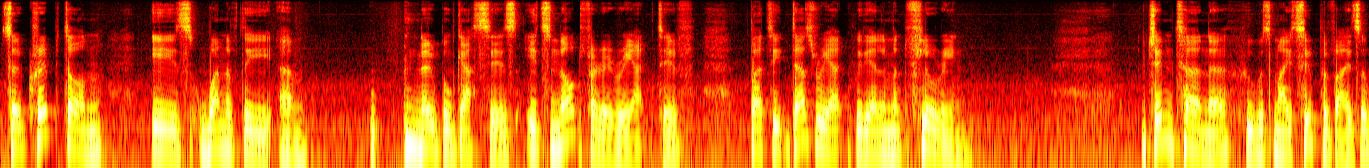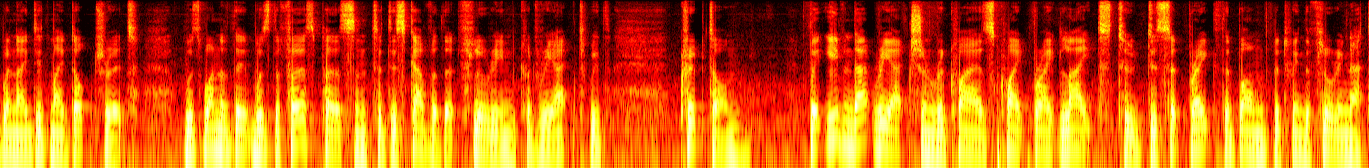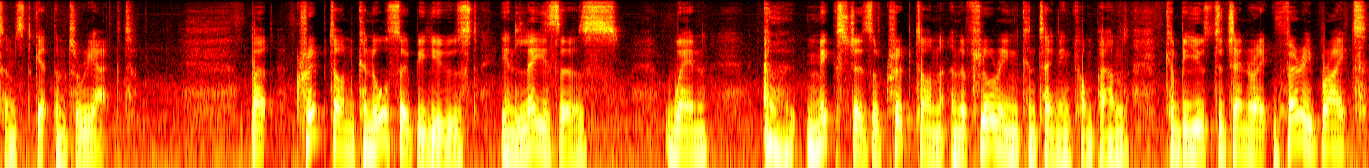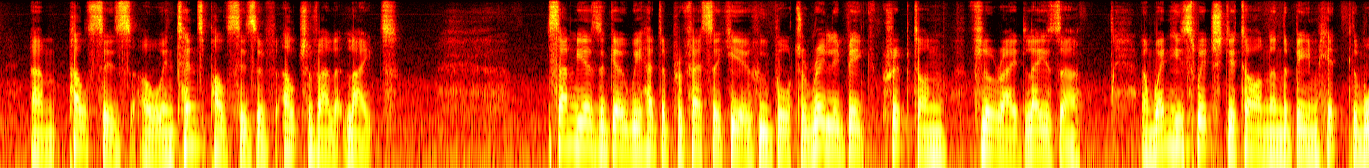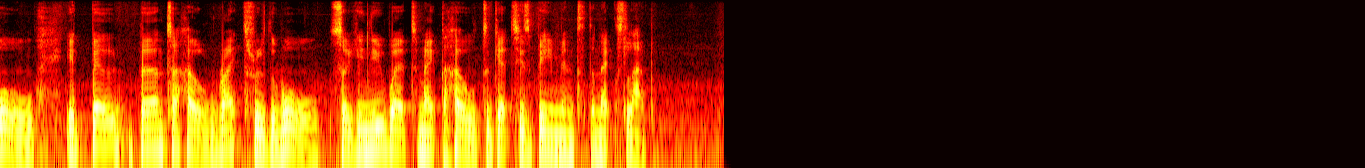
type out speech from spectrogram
So krypton is one of the um, noble gases. It's not very reactive, but it does react with the element fluorine. Jim Turner, who was my supervisor when I did my doctorate, was one of the was the first person to discover that fluorine could react with krypton. But even that reaction requires quite bright light to break the bond between the fluorine atoms to get them to react. But krypton can also be used in lasers when mixtures of krypton and a fluorine containing compound can be used to generate very bright um, pulses or intense pulses of ultraviolet light. Some years ago we had a professor here who bought a really big krypton fluoride laser and when he switched it on and the beam hit the wall, it burnt a hole right through the wall, so he knew where to make the hole to get his beam into the next lab.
